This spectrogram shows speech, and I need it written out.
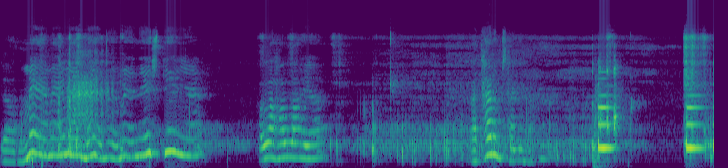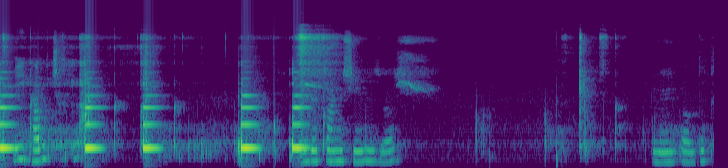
Ya me me me me me me ne istiyorsun ya? Allah Allah ya. Atarım seni de. İyi tavuk çıktı. 14 tane şeyimiz var. Hemen aldık.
